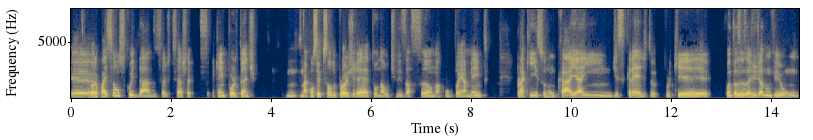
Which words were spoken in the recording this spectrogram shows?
É... Agora, quais são os cuidados Sérgio, que você acha que é importante na concepção do projeto ou na utilização, no acompanhamento, para que isso não caia em descrédito? Porque quantas vezes a gente já não viu um,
